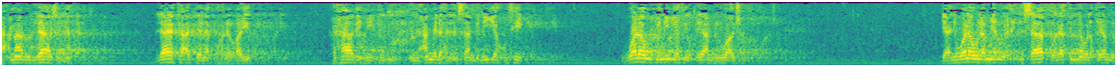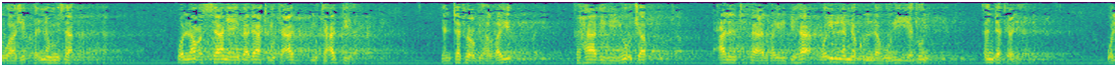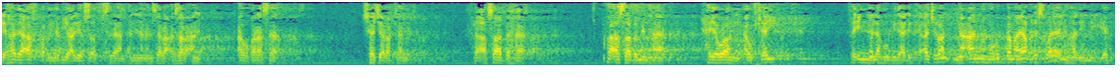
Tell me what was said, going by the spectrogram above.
أعمال لازمة لا يتعدى نفعها للغير فهذه إن عملها الإنسان بنية أثيب ولو بنية القيام بالواجب. يعني ولو لم ينوي الاحتساب ولكنه القيام بالواجب فإنه يثاب. والنوع الثاني عبادات متعد متعدية ينتفع بها الغير فهذه يؤجر على انتفاع الغير بها وإن لم يكن له نية عند فعلها. ولهذا أخبر النبي عليه الصلاة والسلام أن من زرع زرعا أو غرس شجرة فأصابها فأصاب منها حيوان أو شيء فإن له بذلك أجرا مع أنه ربما يغرس ولا ينهى هذه النية.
